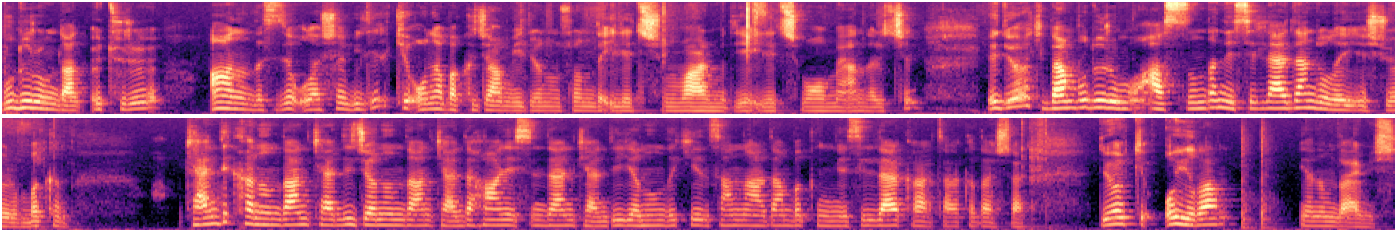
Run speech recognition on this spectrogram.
bu durumdan ötürü anında size ulaşabilir ki ona bakacağım videonun sonunda iletişim var mı diye iletişim olmayanlar için. Ve diyor ki ben bu durumu aslında nesillerden dolayı yaşıyorum. Bakın kendi kanından, kendi canından, kendi hanesinden, kendi yanındaki insanlardan bakın nesiller kartı arkadaşlar. Diyor ki o yılan yanımdaymış.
